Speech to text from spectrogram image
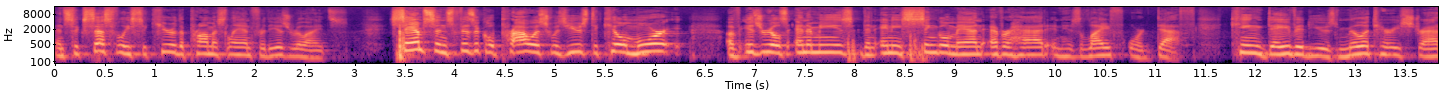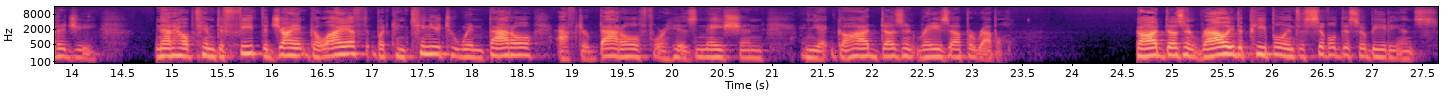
and successfully secure the promised land for the Israelites. Samson's physical prowess was used to kill more of Israel's enemies than any single man ever had in his life or death. King David used military strategy and that helped him defeat the giant Goliath, but continue to win battle after battle for his nation. And yet, God doesn't raise up a rebel. God doesn't rally the people into civil disobedience.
